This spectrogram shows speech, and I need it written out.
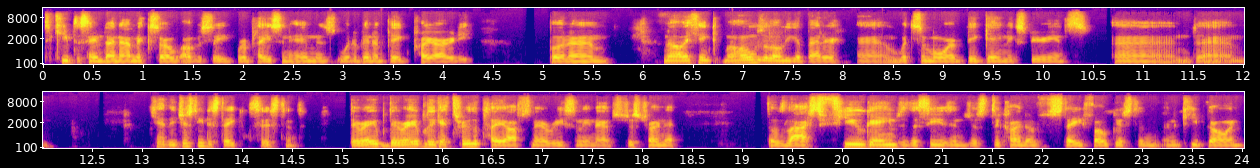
to keep the same dynamic. So obviously, replacing him is would have been a big priority, but um no, I think Mahomes will only get better um, with some more big game experience. And um, yeah, they just need to stay consistent. They were able, they were able to get through the playoffs now recently. Now it's just trying to those last few games of the season just to kind of stay focused and, and keep going.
